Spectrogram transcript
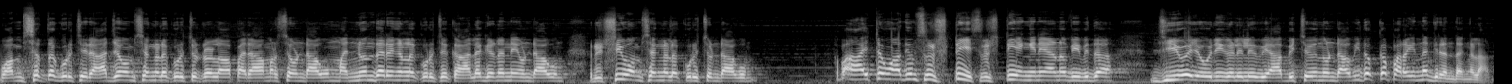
വംശത്തെക്കുറിച്ച് രാജവംശങ്ങളെക്കുറിച്ചിട്ടുള്ള പരാമർശം ഉണ്ടാവും മന്വന്തരങ്ങളെക്കുറിച്ച് കാലഗണന ഉണ്ടാവും ഋഷിവംശങ്ങളെക്കുറിച്ചുണ്ടാകും അപ്പോൾ ഏറ്റവും ആദ്യം സൃഷ്ടി സൃഷ്ടി എങ്ങനെയാണ് വിവിധ ജീവയോനികളിൽ വ്യാപിച്ചതെന്നുണ്ടാവും. ഇതൊക്കെ പറയുന്ന ഗ്രന്ഥങ്ങളാണ്.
